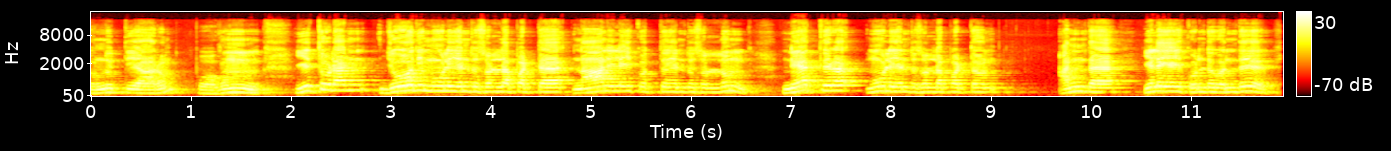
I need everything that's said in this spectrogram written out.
தொண்ணூற்றி ஆறும் போகும். இத்துடன் ஜோதி மூலி என்று சொல்லப்பட்ட நாளிலை கொத்து என்று சொல்லும் நேத்திர மூலி என்று சொல்லப்பட்டும் அந்த இலையை கொண்டு வந்து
